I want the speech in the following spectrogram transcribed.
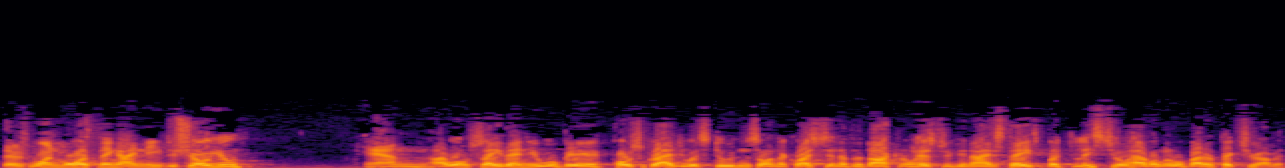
There's one more thing I need to show you. And I won't say then you will be postgraduate students on the question of the doctrinal history of the United States, but at least you'll have a little better picture of it.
